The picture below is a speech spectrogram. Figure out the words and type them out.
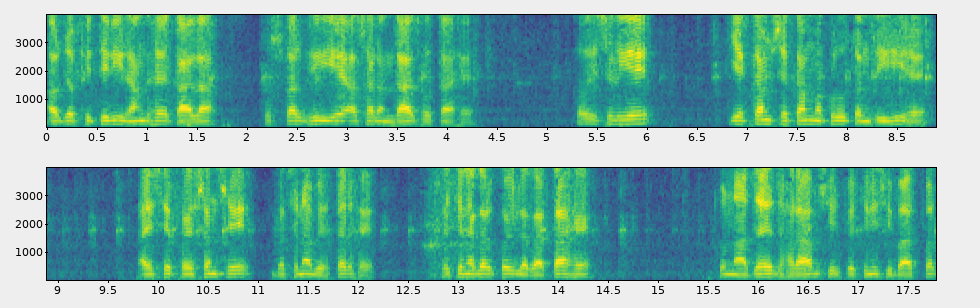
और जो फितरी रंग है काला, उस पर भी ये असरअंदाज होता है। तो इसलिए ये कम से कम मकरू तंजीही है। ऐसे फ़ैशन से बचना बेहतर है। लेकिन अगर कोई लगाता है तो नाजायज़ हराम सिर्फ़ इतनी सी बात पर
